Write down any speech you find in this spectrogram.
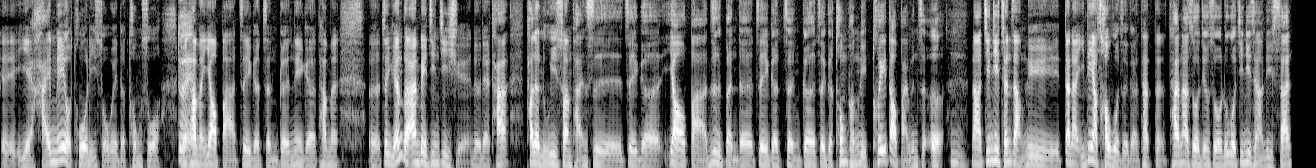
呃也还没有脱离所谓的通缩，因为他们要把这个整个那个他们呃这原本安倍经济学对不对？他他的如意算盘是这个要把日本的这个整个这个通膨率推到百分之二，嗯，那经济成长率当然一定要超过。这个他他他那时候就说，如果经济成长率三，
